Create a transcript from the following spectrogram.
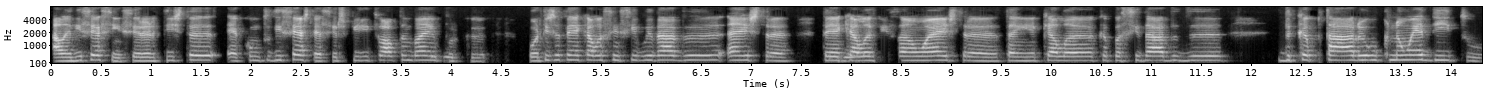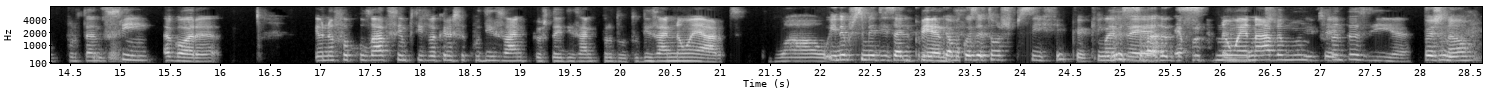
Além disso, é assim, ser artista é como tu disseste, é ser espiritual também, uhum, porque o artista tem aquela sensibilidade extra, tem uhum. aquela visão extra, tem aquela capacidade de, de captar o que não é dito. Portanto, Exato. sim. Agora, eu na faculdade sempre tive a crença que o design, porque eu estudei design de produto, o design não é arte. Uau! E ainda por cima design de produto, que é uma coisa tão específica, que Pois é, engraçado. é porque É não é muito nada mundo de fantasia. Pois não,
